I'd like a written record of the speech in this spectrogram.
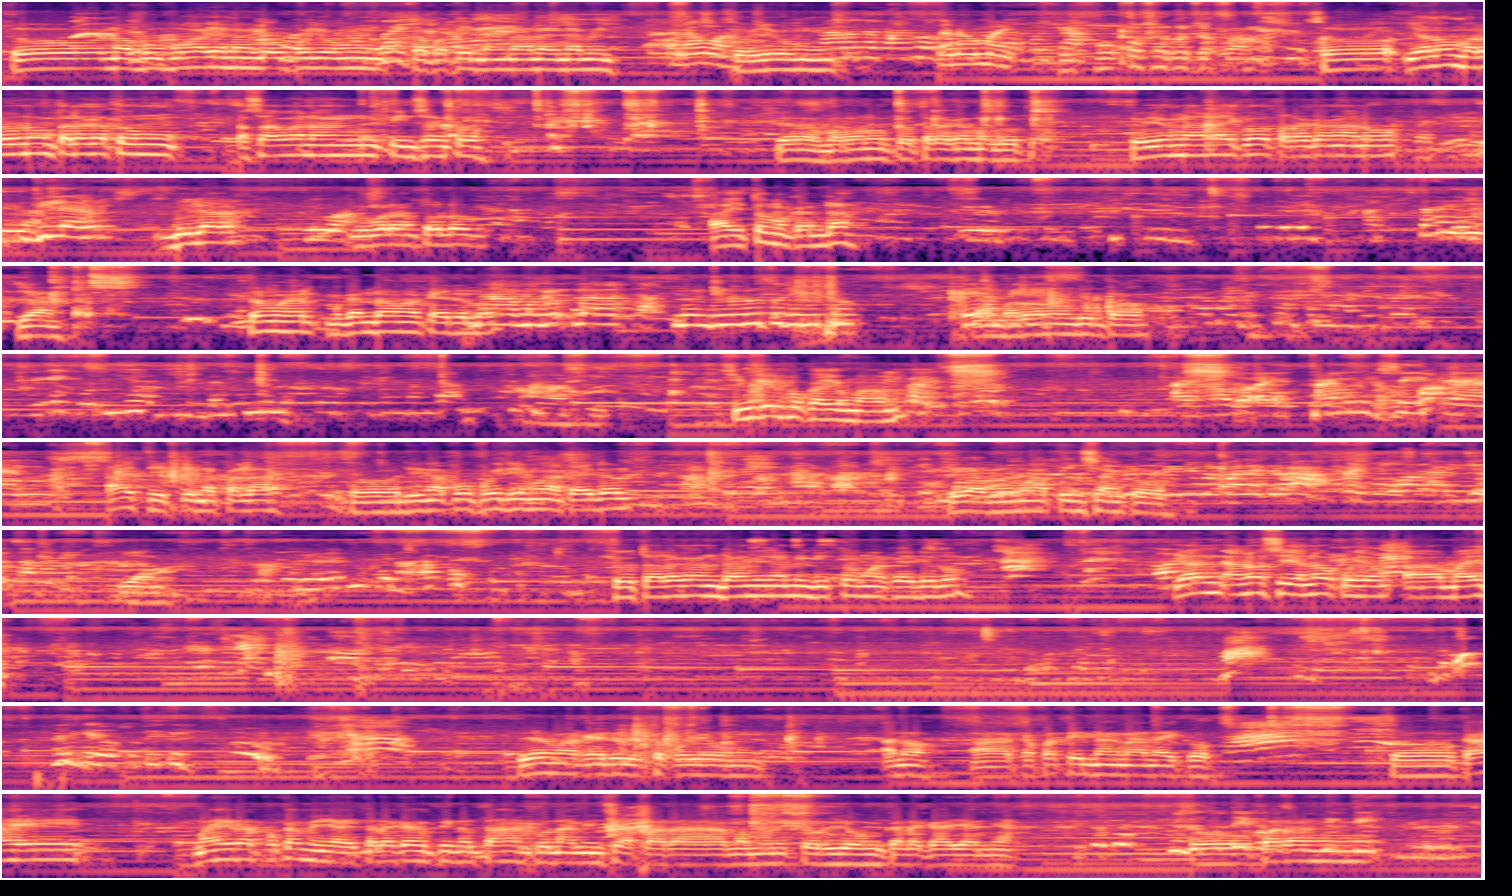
So, nabubuhayan ng loob yung kapatid ng nanay namin. So, yung Tanaw, Mike. Focus ako sa kwang. So, yan o, marunong talaga tong asawa ng pinsan ko. Yan o, marunong to talaga magluto. So, yung nanay ko, talagang ano, Bilar. bilar, yung walang tulog. Ah, ito maganda. Yan. Ito mga, maganda mga kaidol. Na magluto na nagluluto din ito. Kaya marunong din to. Single po kayo, ma'am? I have I, I'm chicken. Ay, tiki na pala. So, di na po pwede mga kaidol. Yan, yung mga pinsan ko. Yan. So talagang dami namin dito mga kaidolo. Yan ano si ano kuya ah, Mike. Yan mga kaidol, ito po yung ano, ah, kapatid ng nanay ko. So kahit mahirap po kami ay talagang pinuntahan po namin siya para mamonitor yung kalagayan niya. So parang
